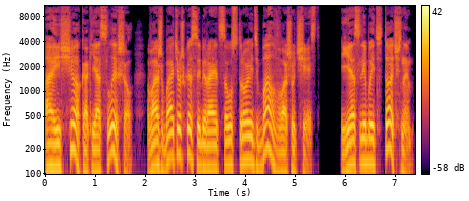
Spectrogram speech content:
А еще, как я слышал, ваш батюшка собирается устроить бал в вашу честь. Если быть точным,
